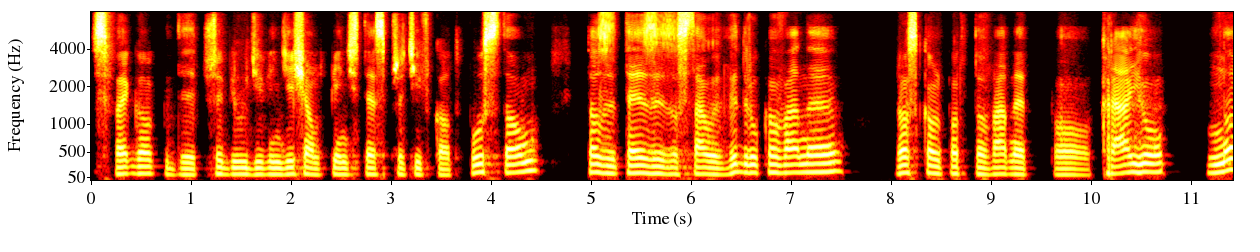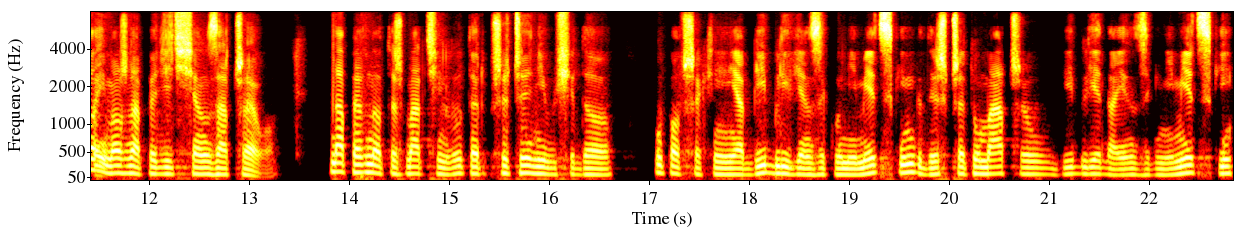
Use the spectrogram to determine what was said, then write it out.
swego, gdy przybił 95 tez przeciwko odpustom. To tezy zostały wydrukowane, rozkolportowane po kraju, no i można powiedzieć się zaczęło. Na pewno też Marcin Luther przyczynił się do upowszechnienia Biblii w języku niemieckim, gdyż przetłumaczył Biblię na język niemiecki.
